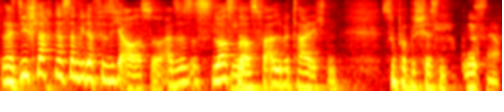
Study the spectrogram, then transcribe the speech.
Das heißt, die schlachten das dann wieder für sich aus. So. Also es ist loss-loss ja. für alle Beteiligten. Super beschissen. Und das, ja.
